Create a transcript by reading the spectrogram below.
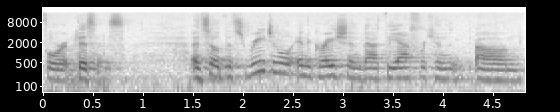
for business. And so this regional integration that the African um,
